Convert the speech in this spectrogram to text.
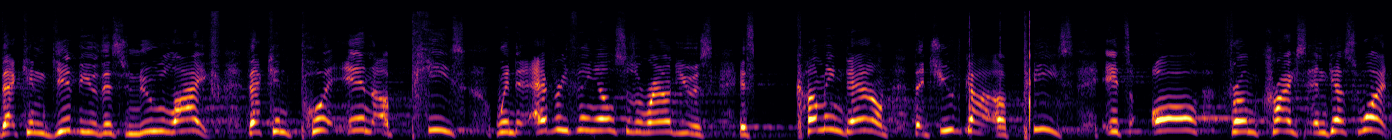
that can give you this new life, that can put in a peace when everything else is around you is, is coming down, that you've got a peace. It's all from Christ. And guess what?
